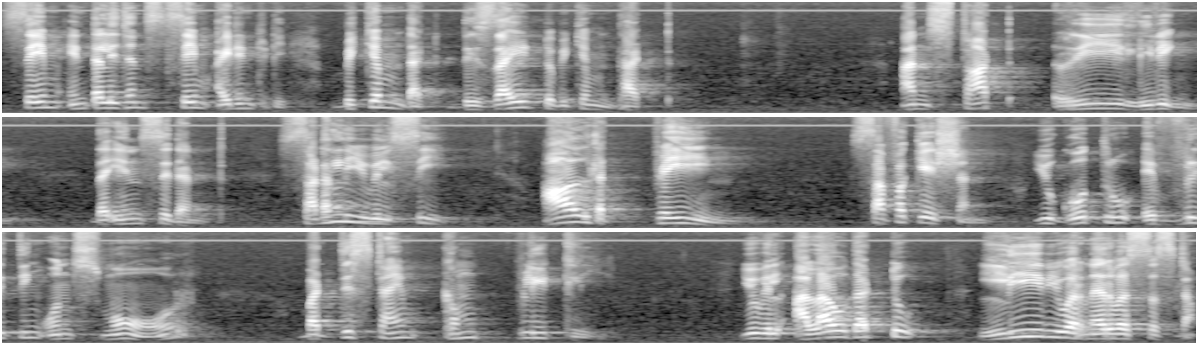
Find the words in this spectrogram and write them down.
same intelligence, same identity. Become that, decide to become that and start reliving the incident, suddenly you will see all that pain, suffocation, you go through everything once more, but this time completely. You will allow that to leave your nervous system.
